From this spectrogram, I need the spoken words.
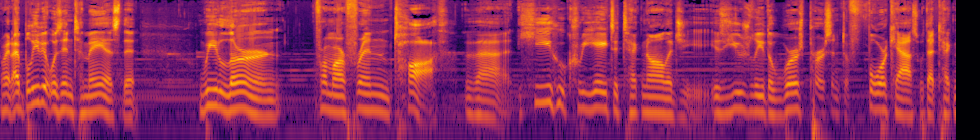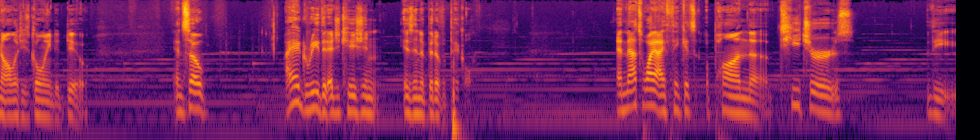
Right? I believe it was in Timaeus that we learn from our friend Thoth that he who creates a technology is usually the worst person to forecast what that technology is going to do. And so I agree that education is in a bit of a pickle. And that's why I think it's upon the teachers, the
